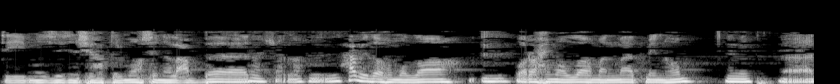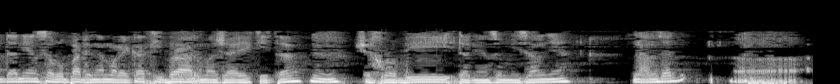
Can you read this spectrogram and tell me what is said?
di majelisnya Syekh Abdul Muhsin Al Abbad, Masya Allah. Hafizahumullah, wa rahimallah man mat minhum. Nah, dan yang serupa dengan mereka kibar masyayikh kita, Syekh Robi dan yang semisalnya. Nah, Ustaz. Uh,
